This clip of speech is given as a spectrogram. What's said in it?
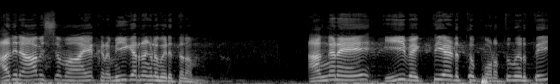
അതിനാവശ്യമായ ക്രമീകരണങ്ങൾ വരുത്തണം. അങ്ങനെ ഈ വ്യക്തിയെടുത്ത് പുറത്തു നിർത്തി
